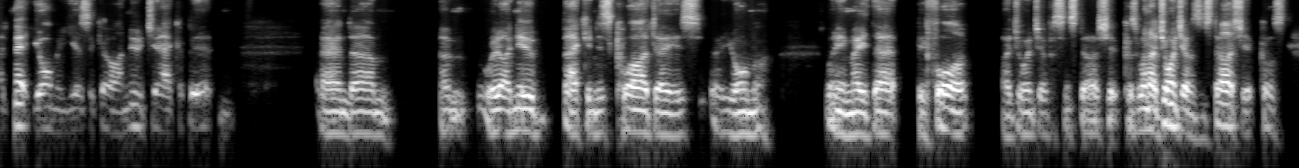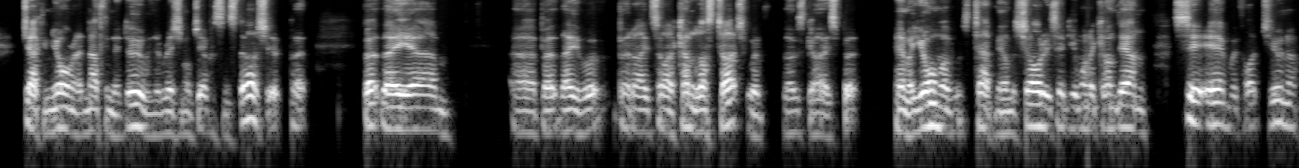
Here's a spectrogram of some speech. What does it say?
I'd met Jorma years ago. I knew Jack a bit, and, and um, um, I knew back in his choir days, uh, Jorma, when he made that before I joined Jefferson Starship. Because when I joined Jefferson Starship, of course, Jack and Jorma had nothing to do with the original Jefferson Starship, but but they um, uh, but they were but I so I kind of lost touch with those guys. But anyway, Jorma was tapping me on the shoulder. He said, "You want to come down, sit in with Hot Tuna?"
